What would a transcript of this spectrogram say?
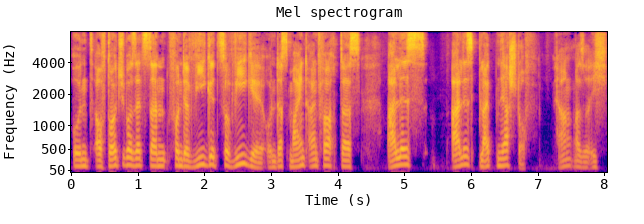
und auf Deutsch übersetzt dann von der Wiege zur Wiege. Und das meint einfach, dass alles, alles bleibt Nährstoff. Ja, also ich,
